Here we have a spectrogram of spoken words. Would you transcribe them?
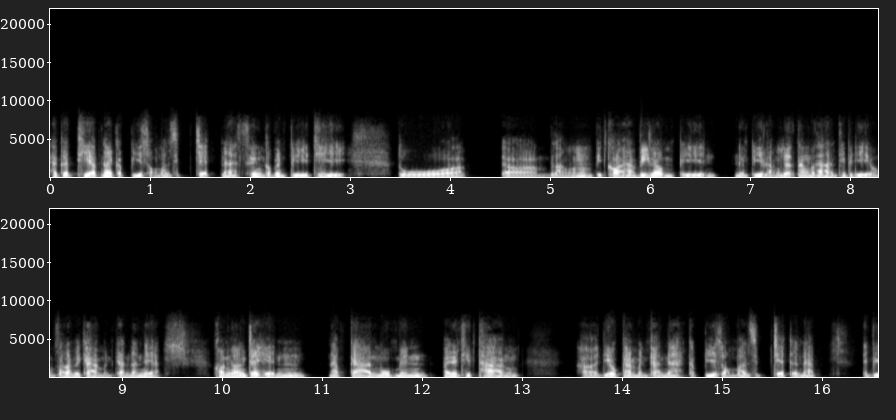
ถ้าเกิดเทียบนะกับปี 2017 นะซึ่งก็เป็นปีที่ตัว หลังบิตคอยฮาร์วิ่งแล้วเป็นปีหนึ่งปีหลังเลือกตั้งประธานาธิบดีของสหรัฐอเมริกาเหมือนกันนั้นเนี่ยค่อนข้างจะเห็นนับการ movement ไปในทิศทางเดียวกันเหมือนกันนะกับปี 2017 นะครับ ในปี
